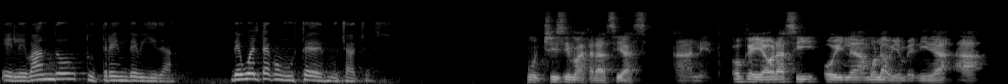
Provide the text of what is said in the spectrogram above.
elevando tu tren de vida. De vuelta con ustedes, muchachos. Muchísimas gracias, Anet. Ok, ahora sí, hoy le damos la bienvenida a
